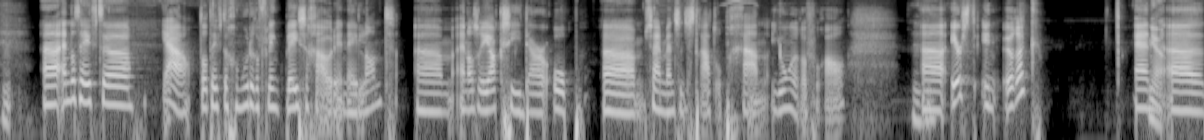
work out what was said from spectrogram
Hm. Eh, en dat heeft, eh, ja, dat heeft de gemoederen flink bezig gehouden in Nederland. Ehm, en als reactie daarop ehm, zijn mensen de straat opgegaan, jongeren vooral. Mhm. Eh, eerst in Urk. En Ja.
